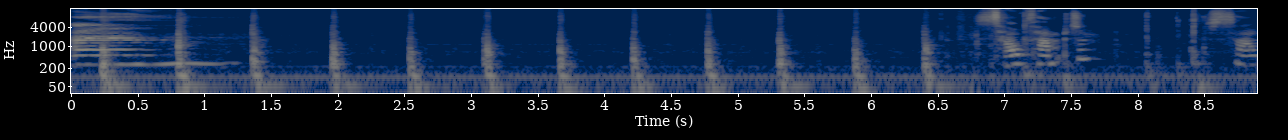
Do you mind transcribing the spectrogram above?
Um, Southampton. Southampton.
